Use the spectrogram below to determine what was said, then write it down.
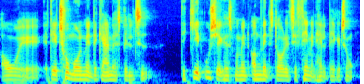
og øh, det er to målmænd, der gerne vil have spilletid. Det giver et usikkerhedsmoment, omvendt står det til 5,5 begge to.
